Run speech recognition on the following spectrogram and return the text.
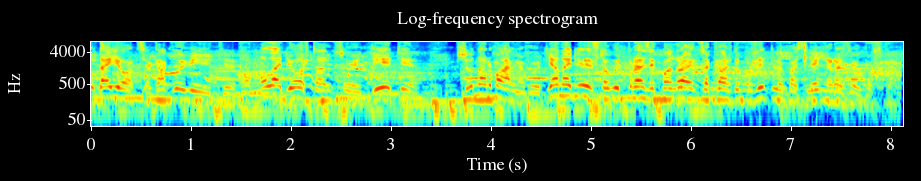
удается, как вы видите. Молодежь танцует, дети. Все нормально будет. Я надеюсь, что будет праздник понравится каждому жителю поселения Разилковска.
